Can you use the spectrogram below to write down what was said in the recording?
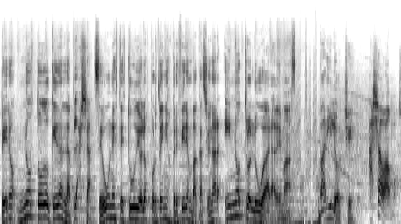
Pero no todo queda en la playa. Según este estudio, los porteños prefieren vacacionar en otro lugar además. Bariloche. Allá vamos.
